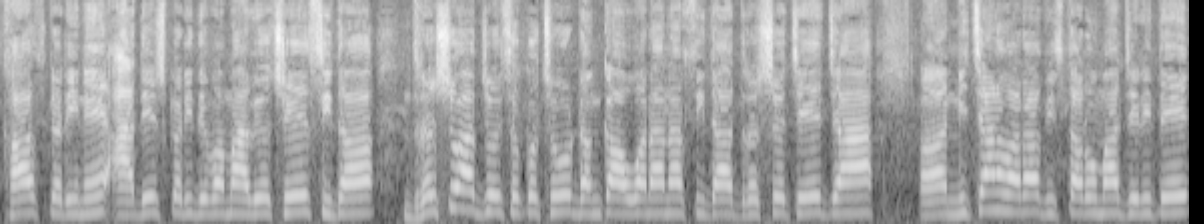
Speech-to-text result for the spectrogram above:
ખાસ કરીને આદેશ કરી દેવામાં આવ્યો છે. સીધા દ્રશ્યો આપ જોઈ શકો છો. ડંકા હોવાના સીધા દ્રશ્યો છે, જ્યાં નીચાણવાળા વિસ્તારોમાં જે રીતે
